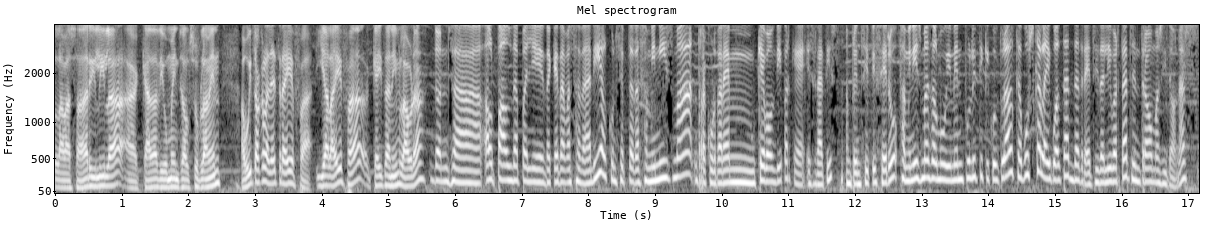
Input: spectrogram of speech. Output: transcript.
l'Abassadari Lila eh, cada diumenge al suplement. Avui toca la lletra F, i a la F, què hi tenim, Laura? Doncs eh, el pal de paller d'aquest abecedari, el concepte de feminisme, recordarem què vol dir perquè és gratis, en principi, fer-ho. Feminisme és el moviment polític i cultural que busca la igualtat de drets i de llibertats entre homes i dones.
